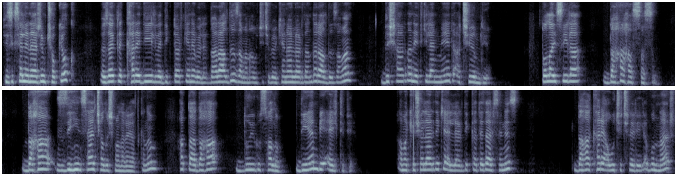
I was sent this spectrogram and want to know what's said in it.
Fiziksel enerjim çok yok. Özellikle kare değil ve dikdörtgene böyle daraldığı zaman avuç içi böyle kenarlardan daraldığı zaman dışarıdan etkilenmeye de açığım diyor. Dolayısıyla daha hassasım. Daha zihinsel çalışmalara yatkınım. Hatta daha duygusalım diyen bir el tipi. Ama köşelerdeki eller dikkat ederseniz daha kare avuç içleriyle bunlar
